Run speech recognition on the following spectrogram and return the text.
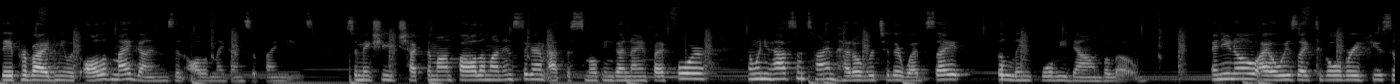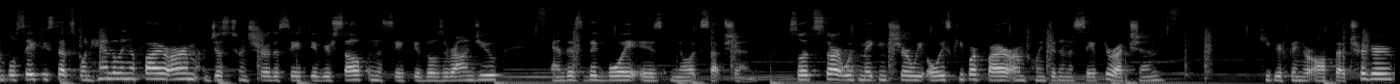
They provide me with all of my guns and all of my gun supply needs. So make sure you check them out, follow them on Instagram at the Smoking Gun 954. And when you have some time, head over to their website. The link will be down below. And you know, I always like to go over a few simple safety steps when handling a firearm just to ensure the safety of yourself and the safety of those around you. And this big boy is no exception. So let's start with making sure we always keep our firearm pointed in a safe direction. Keep your finger off that trigger.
